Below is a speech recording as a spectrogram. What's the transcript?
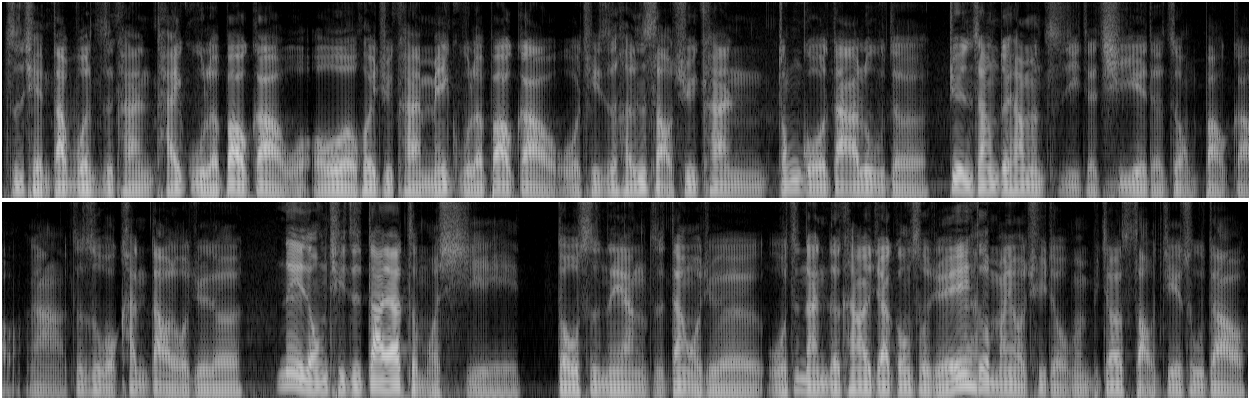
之前大部分是看台股的报告，我偶尔会去看美股的报告。我其实很少去看中国大陆的券商对他们自己的企业的这种报告。那这是我看到了，我觉得内容其实大家怎么写都是那样子。但我觉得我是难得看到一家公司，我觉得诶，这个蛮有趣的。我们比较少接触到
